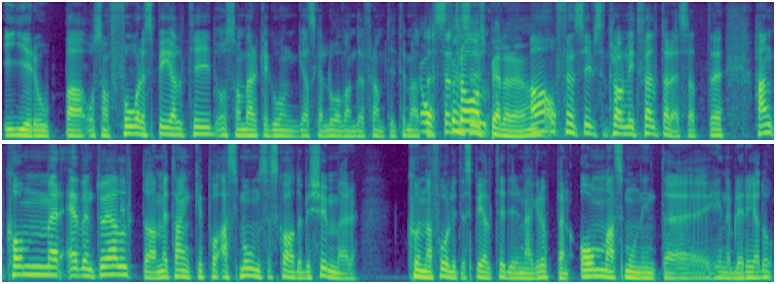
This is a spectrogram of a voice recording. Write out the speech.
i Europa och som får speltid och som verkar gå en ganska lovande framtid till mötes. Offensiv spelare. Ja, Ja. offensiv central mittfältare. Så att, eh, han kommer eventuellt, då, med tanke på Asmons skadebekymmer, kunna få lite speltid i den här gruppen om Asmon inte eh, hinner bli redo.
